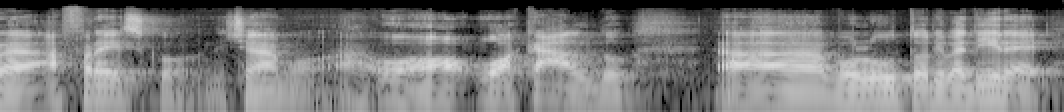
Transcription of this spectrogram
a fresco diciamo, a, o, o, a caldo ha voluto ribadire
